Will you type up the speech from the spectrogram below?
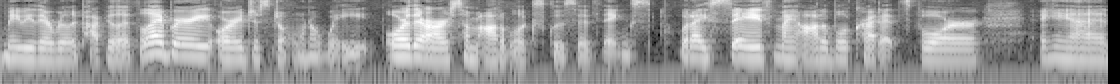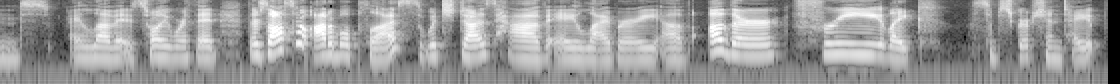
Maybe they're really popular at the library, or I just don't want to wait. Or there are some Audible exclusive things. What I save my Audible credits for and I love it. It's totally worth it. There's also Audible Plus, which does have a library of other free, like subscription type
